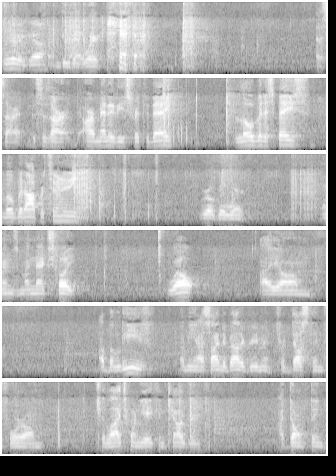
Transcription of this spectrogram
There we go. and do that work. That's our. This is our our amenities for today. A little bit of space, a little bit of opportunity. Real good work. When's my next fight? Well, I um. I believe. I mean, I signed a bout agreement for Dustin for um, July 28th in Calgary. I don't think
